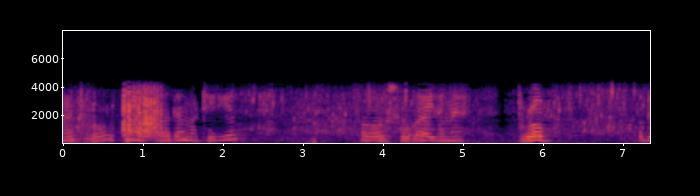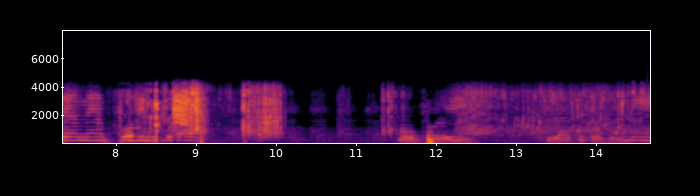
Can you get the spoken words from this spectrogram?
ब्रो इतना ज़्यादा मटेरियल और सो गाइस हमें प्रो अभी हमें वो भी मिल चुका है। ओ भाई लैपिस लगेंगी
